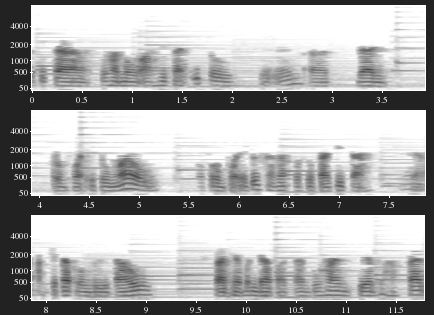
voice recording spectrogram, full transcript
ketika Tuhan mewahidkan itu Mm-mm. eh, dan perempuan itu mau perempuan itu sangat bersuka cita ya, kita memberitahu saat dia mendapatkan Tuhan dia bahkan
